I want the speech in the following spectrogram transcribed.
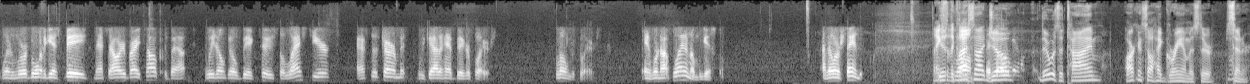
when we're going against big, and that's all everybody talks about, we don't go big too. So last year, after the tournament, we got to have bigger players, longer players. And we're not playing them against them. I don't understand it. Thanks Yeah, for the call. Last night, That's all I Joe, there was a time Arkansas had Graham as their center,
